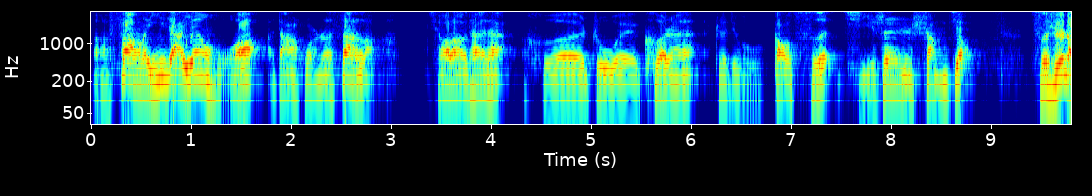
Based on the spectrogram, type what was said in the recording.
啊，放了一架烟火，大伙呢散了。乔老太太和诸位客人这就告辞，起身上轿。此时呢，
